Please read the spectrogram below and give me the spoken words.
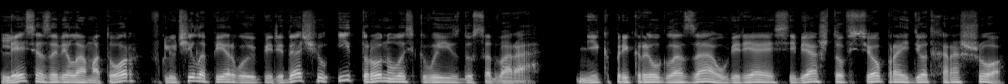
Леся завела мотор, включила первую передачу и тронулась к выезду со двора. Ник прикрыл глаза, уверяя себя, что все пройдет хорошо,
